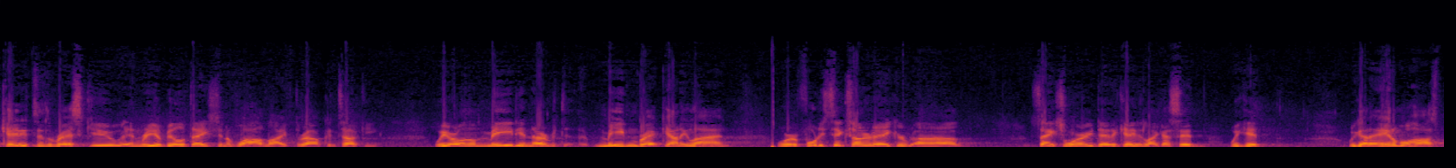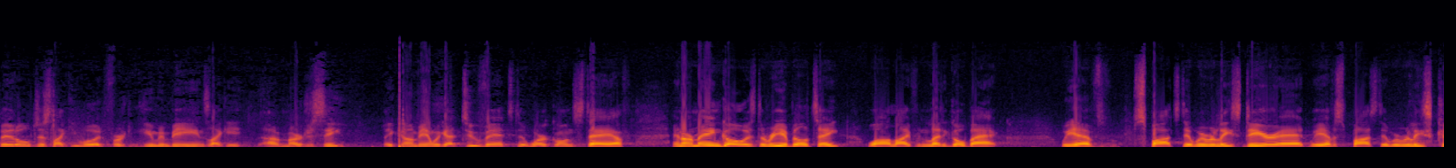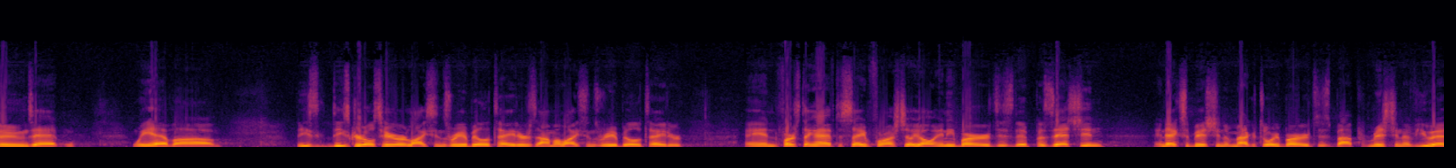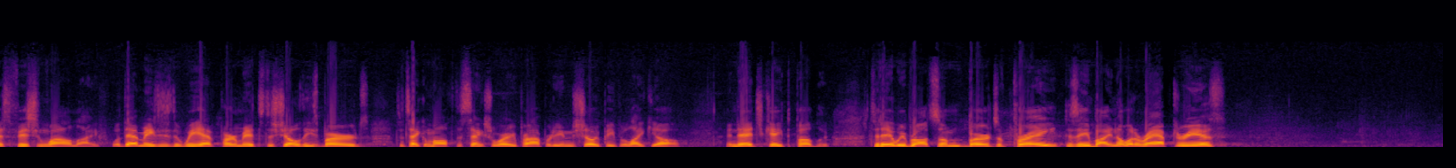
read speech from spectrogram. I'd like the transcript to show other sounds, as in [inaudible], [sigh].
dedicated to the rescue and rehabilitation of wildlife throughout Kentucky. We are on the Meade and, Irvington- Meade and Breck County line. We're a 4,600 acre uh, sanctuary dedicated, like I said, we get we got an animal hospital just like you would for human beings, like an emergency. They come in. We got two vets that work on staff, and our main goal is to rehabilitate wildlife and let it go back. We have spots that we release deer at. We have spots that we release coons at. We have uh, these these girls here are licensed rehabilitators. I'm a licensed rehabilitator. And first thing I have to say before I show y'all any birds is that possession and exhibition of migratory birds is by permission of U.S. Fish and Wildlife. What that means is that we have permits to show these birds, to take them off the sanctuary property and to show people like y'all, and to educate the public. Today we brought some birds of prey. Does anybody know what a raptor is?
